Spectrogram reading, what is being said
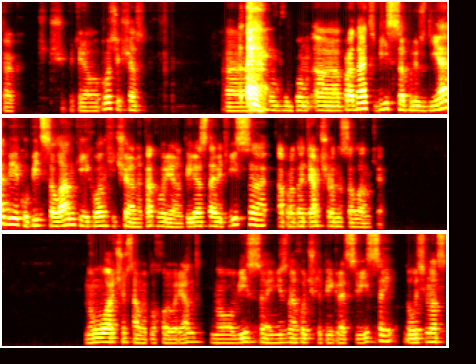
Так, чуть-чуть потерял вопросик сейчас. Продать Висса плюс Диаби, купить Саланки и Хван Хичана, как вариант. Или оставить Висса, а продать Арчера на Саланке. Ну, Арчер самый плохой вариант, но Висса, я не знаю, хочешь ли ты играть с Виссой. До 18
